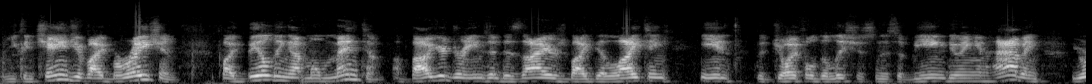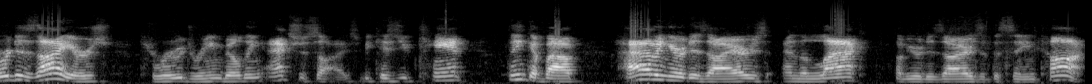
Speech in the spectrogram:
You can change your vibration by building up momentum about your dreams and desires by delighting in the joyful deliciousness of being, doing, and having your desires through dream building exercise because you can't think about having your desires and the lack of your desires at the same time.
